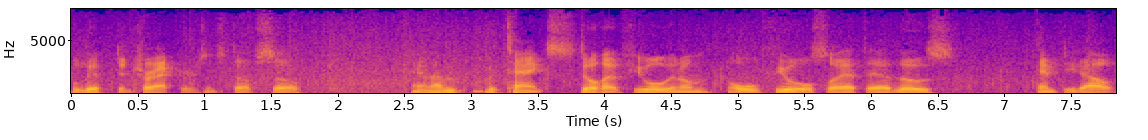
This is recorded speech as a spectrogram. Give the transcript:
lift and tractors and stuff. So, and I'm the tanks still have fuel in them, old fuel, so I have to have those emptied out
